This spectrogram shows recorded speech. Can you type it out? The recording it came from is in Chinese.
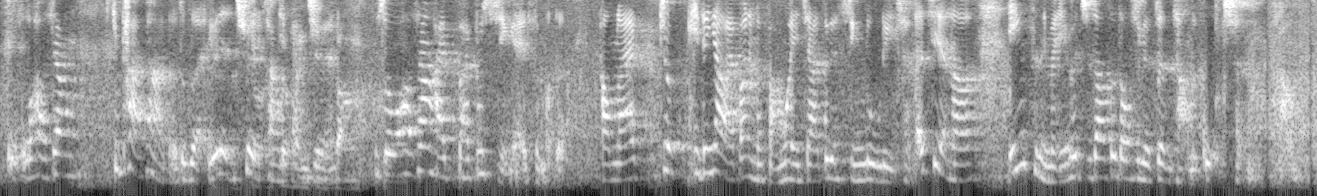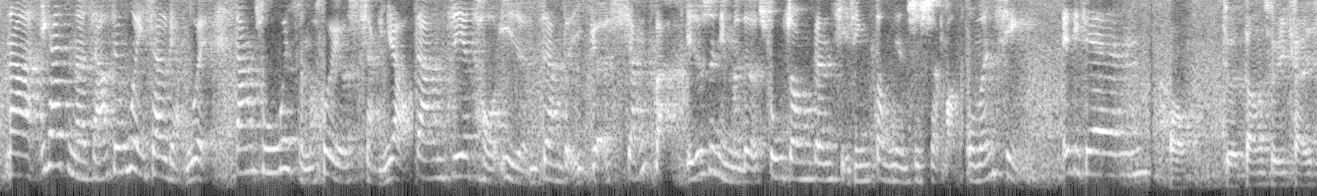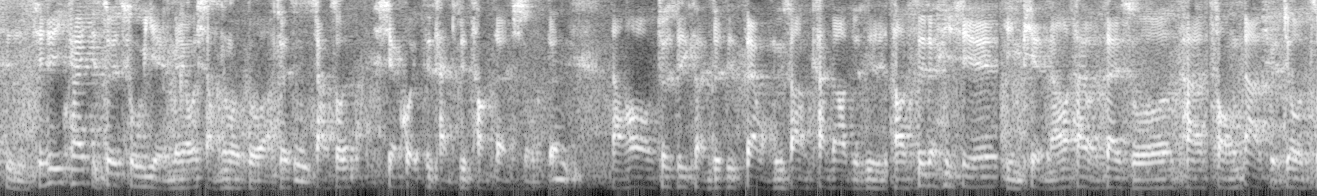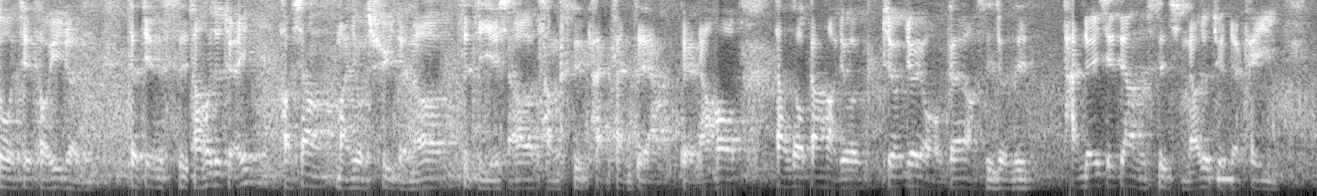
我我好像就怕怕的，对不对？有点怯场的感觉。就说我好像还还不行哎，什么的。好，我们来就一定要来帮你们访问一下这个心路历程，而且呢，因此你们也会知道这都是一个正常的过程。好，那一开始呢，想要先问一下两位，当初为什么会有想要当街头艺人这样的一个想法？也就是你们的初衷跟起心动念是什么？我们请 Eddie 先。好，就当初一开始，其实一开始最初也没有想那么多啊，就是想说。先会自弹自唱再说，对。嗯、然后就是可能就是在网络上看到就是老师的一些影片，然后他有在说他从大学就做街头艺人这件事，然后就觉得哎，好像蛮有趣的，然后自己也想要尝试看看这样，对。然后那时候刚好就就又有跟老师就是。谈了一些这样的事情，然后就觉得可以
